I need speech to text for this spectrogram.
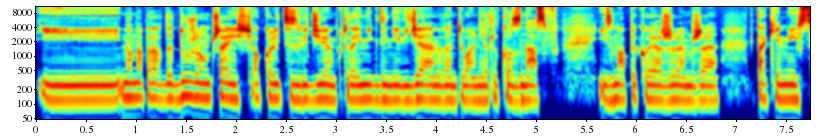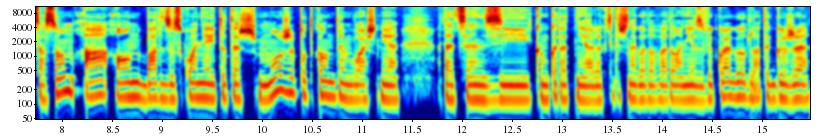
i no naprawdę dużą część okolicy zwiedziłem, której nigdy nie widziałem, ewentualnie tylko z nazw i z mapy kojarzyłem, że takie miejsca są, a on bardzo skłania i to też może pod kątem właśnie recenzji konkretnie elektrycznego roweru, a nie zwykłego, dlatego że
